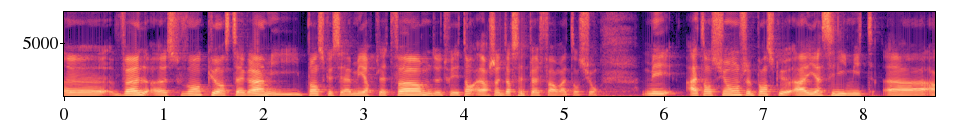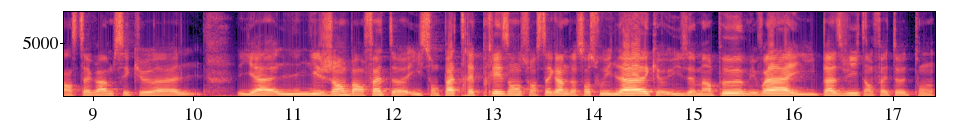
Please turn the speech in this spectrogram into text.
euh, veulent euh, souvent que Instagram, ils pensent que c'est la meilleure plateforme de tous les temps. Alors j'adore cette plateforme, attention. Mais attention, je pense qu'il ah, y a ses limites à Instagram, c'est que euh, il y a les gens, bah, en fait, ils sont pas très présents sur Instagram dans le sens où ils like, ils aiment un peu, mais voilà, ils passent vite. En fait, ton,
